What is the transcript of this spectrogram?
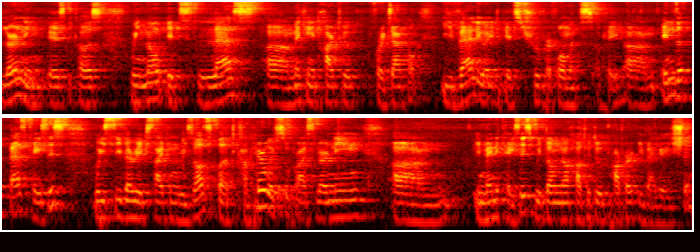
learning is because we know it's less uh, making it hard to, for example, evaluate its true performance. Okay, um, in the best cases, we see very exciting results, but compared with supervised learning, um, in many cases, we don't know how to do proper evaluation.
